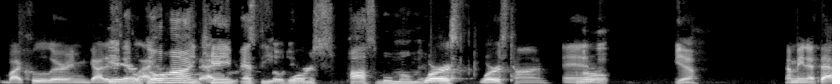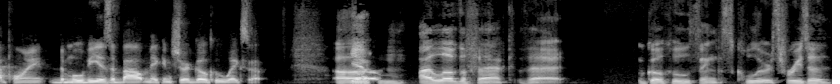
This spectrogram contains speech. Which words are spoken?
by cooler and got his Yeah, black- Gohan back came at the exploded. worst possible moment. worst worst time and Well, yeah. I mean, at that point, the movie is about making sure Goku wakes up. Um, I love the fact that Goku thinks Cooler is Frieza.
